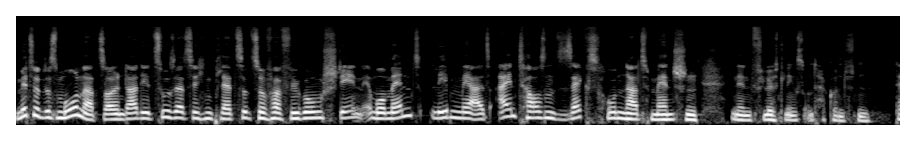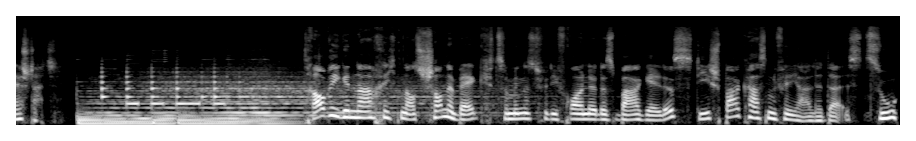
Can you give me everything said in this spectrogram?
Mitte des Monats sollen da die zusätzlichen Plätze zur Verfügung stehen. Im Moment leben mehr als 1600 Menschen in den Flüchtlingsunterkünften der Stadt. Traurige Nachrichten aus Schonnebeck, zumindest für die Freunde des Bargeldes. Die Sparkassenfiliale da ist zu.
